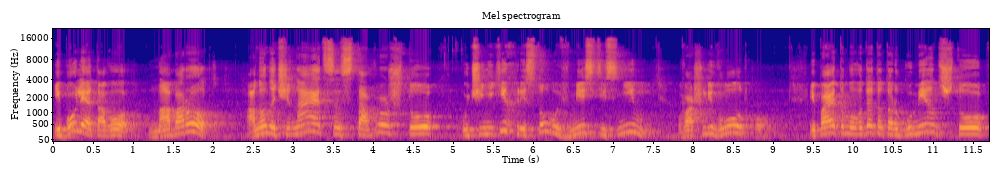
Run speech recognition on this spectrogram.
И более того, наоборот, оно начинается с того, что ученики Христовы вместе с ним вошли в лодку. И поэтому вот этот аргумент, что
